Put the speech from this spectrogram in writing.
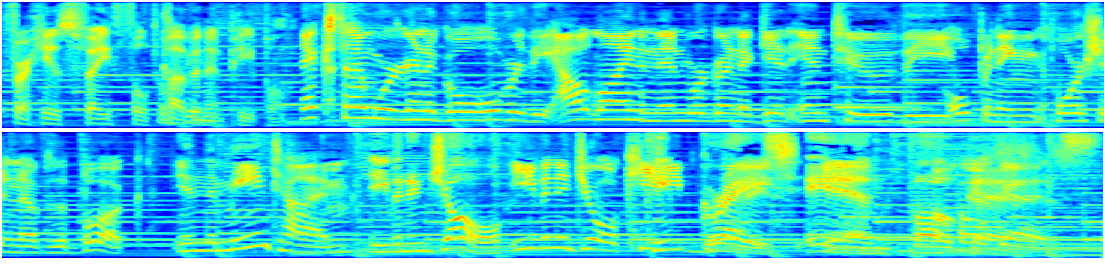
For his faithful covenant people. Next time, we're going to go over the outline and then we're going to get into the opening portion of the book. In the meantime, even in Joel, even in Joel, keep, keep grace, grace in focus. focus.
